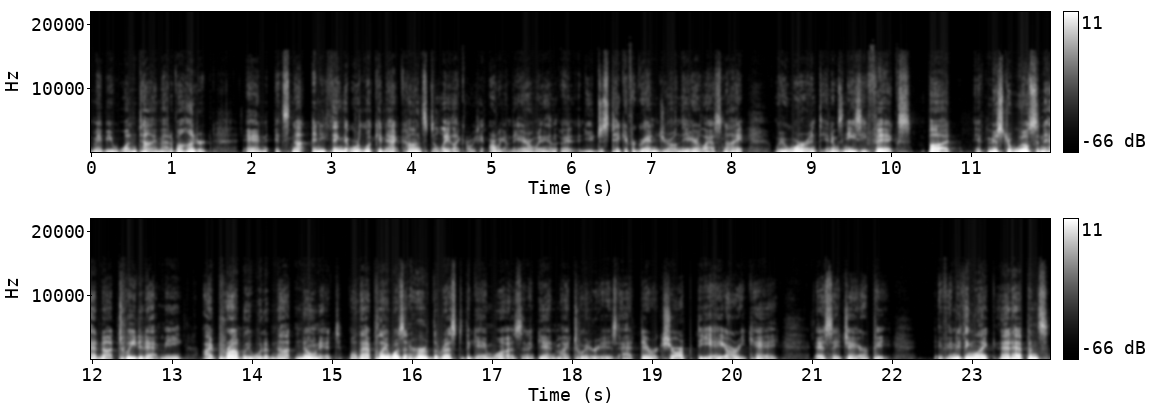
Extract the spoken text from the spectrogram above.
maybe one time out of a hundred. And it's not anything that we're looking at constantly. Like, are we, are we on the air? On the, you just take it for granted you're on the air. Last night we weren't, and it was an easy fix. But if Mr. Wilson had not tweeted at me, I probably would have not known it. While that play wasn't heard, the rest of the game was. And again, my Twitter is at Darek Sharp, D A R E K S H A R P. If anything like that happens,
